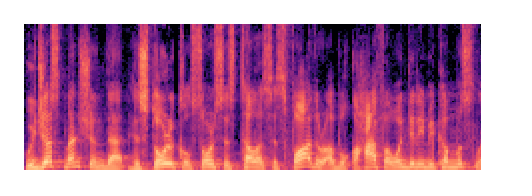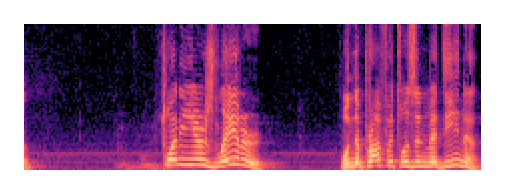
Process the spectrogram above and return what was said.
we just mentioned that historical sources tell us his father, Abu Quhafa, when did he become Muslim? 20 years later, when the Prophet was in Medina.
